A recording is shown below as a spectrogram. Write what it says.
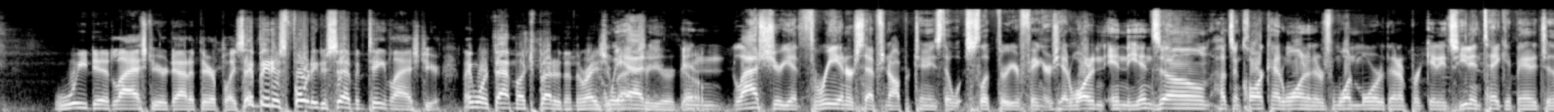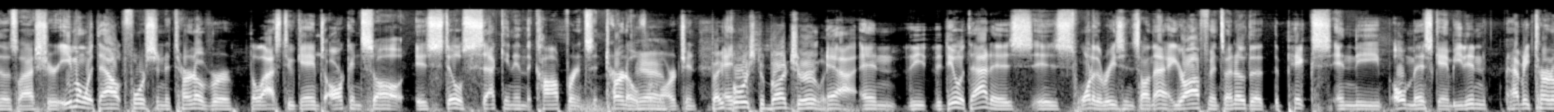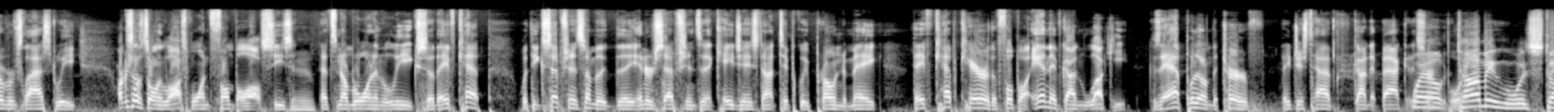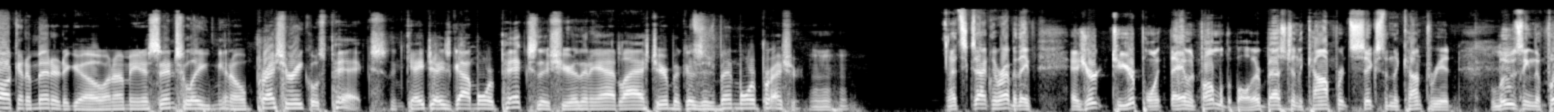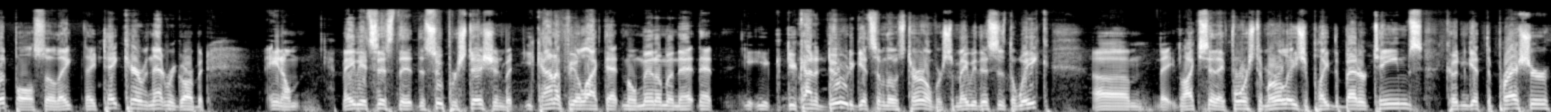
we did last year down at their place. They beat us forty to seventeen last year. They weren't that much better than the Razorbacks we had a year ago. and last year you had three interception opportunities that slipped through your fingers. You had one in, in the end zone. Hudson Clark had one, and there's one more that I'm forgetting. So you didn't take advantage of those last year. Even without forcing a turnover the last two games, Arkansas is still second in the conference in turnover Yeah. margin. They And- forced a bunch early. Yeah, and the, the deal with that is is one of the reasons on that your offense. I know the the picks in the Ole Miss game, but you didn't have any turnovers last week. Arkansas's only lost one fumble all season. That's number one in the league. So they've kept, with the exception of some of the interceptions that KJ's not typically prone to make, they've kept care of the football and they've gotten lucky. because they have put it on the turf. They just have gotten it back at a Well, certain point. Tommy was talking a minute ago, and I mean, essentially, you know, pressure equals picks. And KJ's got more picks this year than he had last year because there's been more pressure. Mm-hmm. That's exactly right. But they've, as your to your point, they haven't fumbled the ball. They're best in the conference, sixth in the country at losing the football. So they they take care of in that regard. But you know, maybe it's just the, the superstition, but you kind of feel like that momentum and that, that you, you kind of do to get some of those turnovers. So maybe this is the week. Um, they, like you said, they forced them early. You played the better teams, couldn't get the pressure.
